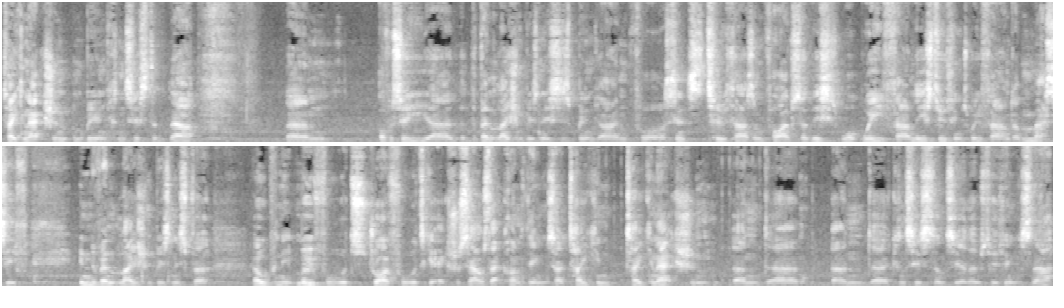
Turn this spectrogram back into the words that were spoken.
taking action and being consistent. Now, um, obviously, uh, the, ventilation business has been going for since 2005. So, this is what we found. These two things we found are massive in the ventilation business for helping it move forwards, drive forwards, get extra sales, that kind of thing. So, taking taking action and uh, and uh, consistency are those two things. Now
